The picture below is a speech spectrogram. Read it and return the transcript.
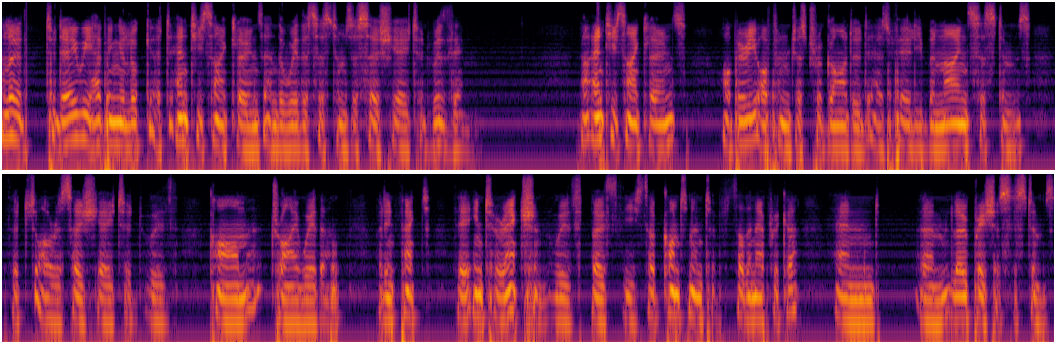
Hello, today we're having a look at anticyclones and the weather systems associated with them. Now, anticyclones are very often just regarded as fairly benign systems that are associated with calm, dry weather. But in fact, their interaction with both the subcontinent of southern Africa and um, low pressure systems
